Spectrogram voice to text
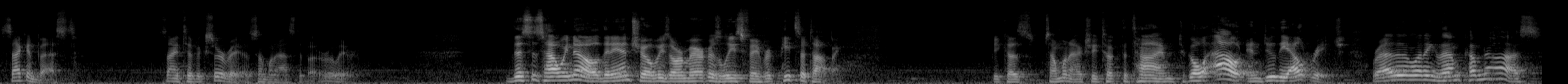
Second best, scientific survey, as someone asked about earlier. This is how we know that anchovies are America's least favorite pizza topping. Because someone actually took the time to go out and do the outreach. Rather than letting them come to us,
